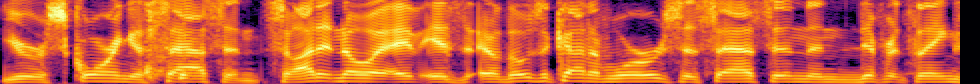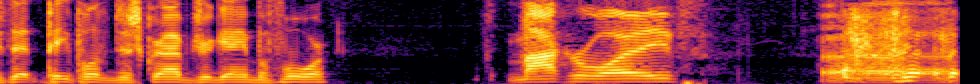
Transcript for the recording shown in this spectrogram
You're a scoring assassin. So I didn't know is are those the kind of words, assassin, and different things that people have described your game before. Microwave. Uh,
